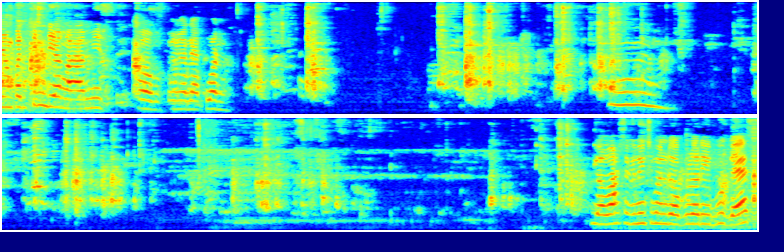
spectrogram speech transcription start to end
yang penting dia nggak amis. Oh, punya lihat one. Hmm. Gawah segini cuma 20.000 ribu guys.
